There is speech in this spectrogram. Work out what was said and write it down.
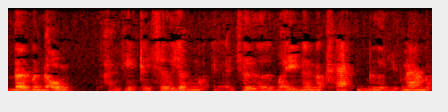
đến mình đụng thành cái cái xứ dân xứ mỹ này nó khác người việt nam mà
